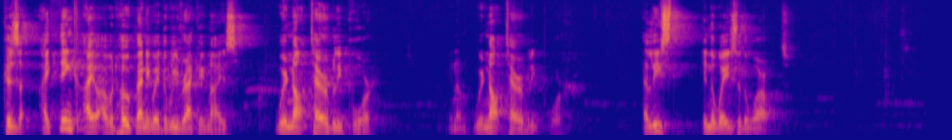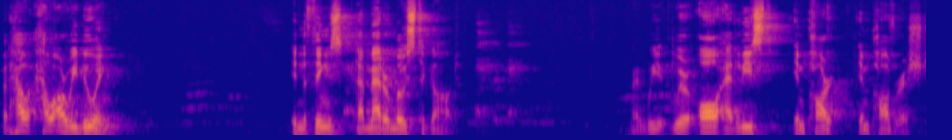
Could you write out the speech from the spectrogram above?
Because I think, I, I would hope anyway, that we recognize we're not terribly poor. You know, we're not terribly poor, at least in the ways of the world. But how, how are we doing in the things that matter most to God? Right? We, we're all, at least in part, impoverished.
